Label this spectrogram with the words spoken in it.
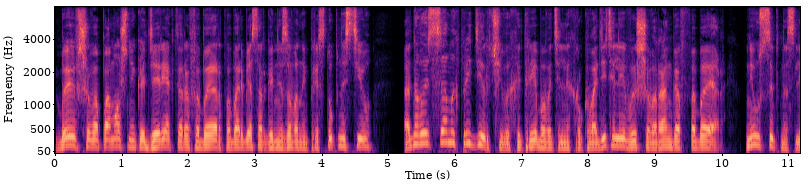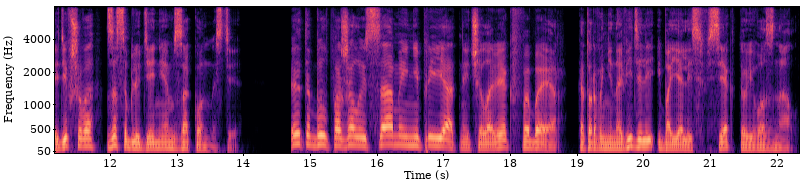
бывшего помощника директора ФБР по борьбе с организованной преступностью, одного из самых придирчивых и требовательных руководителей высшего ранга в ФБР, неусыпно следившего за соблюдением законности. Это был, пожалуй, самый неприятный человек в ФБР, которого ненавидели и боялись все, кто его знал.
